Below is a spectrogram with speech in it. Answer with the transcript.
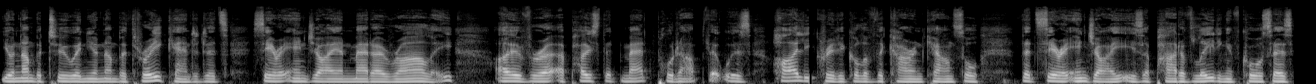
your number two and your number three candidates, Sarah Ndiaye and Matt O'Reilly over a, a, post that Matt put up that was highly critical of the current council that Sarah Ndiaye is a part of leading, of course, as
